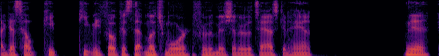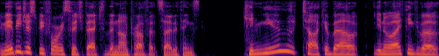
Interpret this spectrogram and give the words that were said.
I guess, helped keep, keep me focused that much more for the mission or the task at hand. Yeah. Maybe just before we switch back to the nonprofit side of things, can you talk about, you know, I think about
